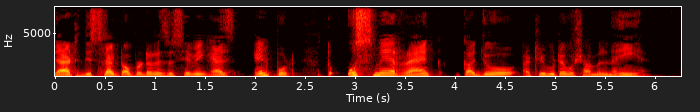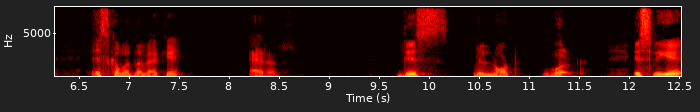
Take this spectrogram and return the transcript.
that the select operator is receiving as input تو اس میں رینک کا جو ایٹریبیوٹ ہے وہ شامل نہیں ہے اس کا مطلب ہے کہ error this will not work اس لیے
